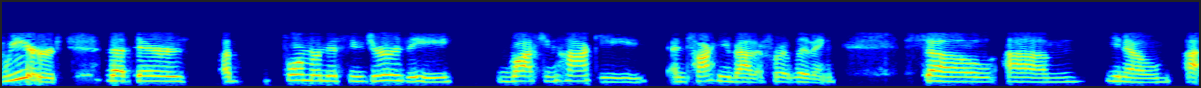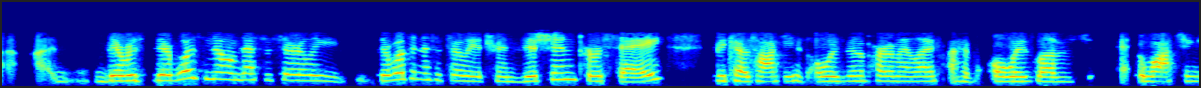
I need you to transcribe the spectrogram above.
weird that there's a former Miss New Jersey watching hockey and talking about it for a living. So, um, you know, I, I, there was there was no necessarily there wasn't necessarily a transition per se because hockey has always been a part of my life. I have always loved watching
